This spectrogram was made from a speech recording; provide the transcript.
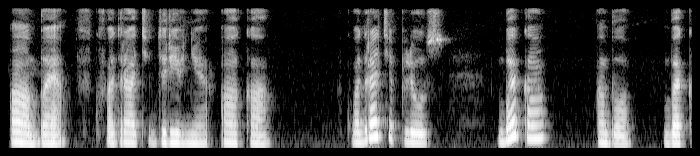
АБ в квадраті дорівнює АК в квадраті плюс БК або БК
